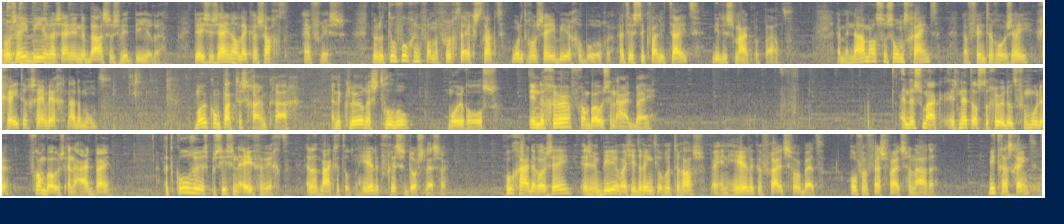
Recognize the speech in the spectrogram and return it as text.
Rosébieren zijn in de basis witbieren. Deze zijn al lekker zacht en fris. Door de toevoeging van de vruchtenextract wordt het rosébier geboren. Het is de kwaliteit die de smaak bepaalt. En met name als de zon schijnt, dan vindt de rosé gretig zijn weg naar de mond. Mooi compacte schuimkraag. En de kleur is troebel, mooi roze. In de geur framboos en aardbei. En de smaak is net als de geur doet vermoeden, framboos en aardbei. Het koolzuur is precies een evenwicht en dat maakt het tot een heerlijk frisse dorstlesser. Hoegaarde Rosé is een bier wat je drinkt op het terras bij een heerlijke fruitsorbet of een versfruitsalade. Mitra schenkt.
